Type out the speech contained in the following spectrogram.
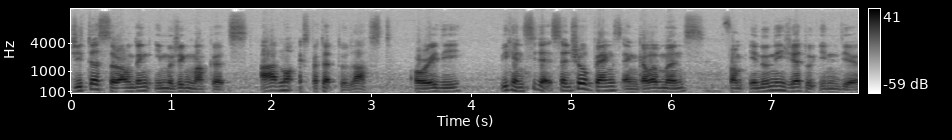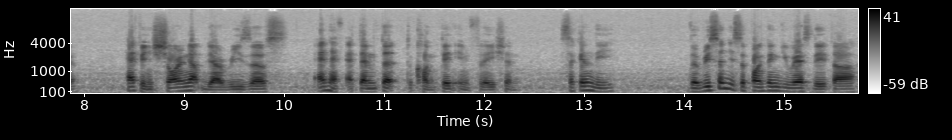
jitters surrounding emerging markets are not expected to last. Already, we can see that central banks and governments from Indonesia to India have been shoring up their reserves and have attempted to contain inflation. Secondly, the recent disappointing US data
